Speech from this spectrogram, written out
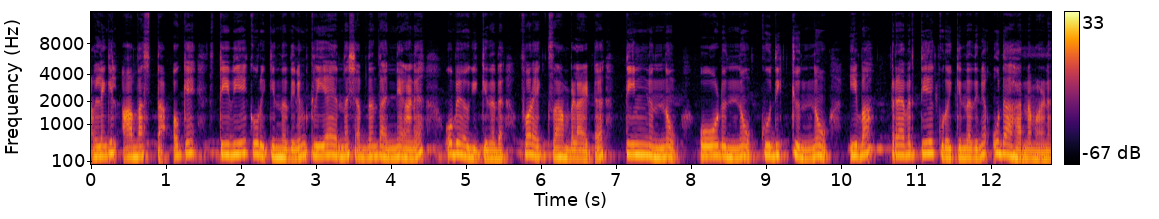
അല്ലെങ്കിൽ അവസ്ഥ ഓക്കെ സ്ഥിതിയെ കുറിക്കുന്നതിനും ക്രിയ എന്ന ശബ്ദം തന്നെയാണ് ഉപയോഗിക്കുന്നത്. ഫോർ എക്സാമ്പിളായിട്ട് തിന്നുന്നു ഓടുന്നു കുതിക്കുന്നു ഇവ പ്രവൃത്തിയെ കുറിക്കുന്നതിന് ഉദാഹരണമാണ്.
